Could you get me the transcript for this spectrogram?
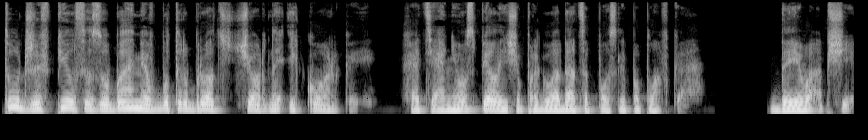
тут же впился зубами в бутерброд с черной икоркой, хотя не успел еще проголодаться после поплавка. Да и вообще,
